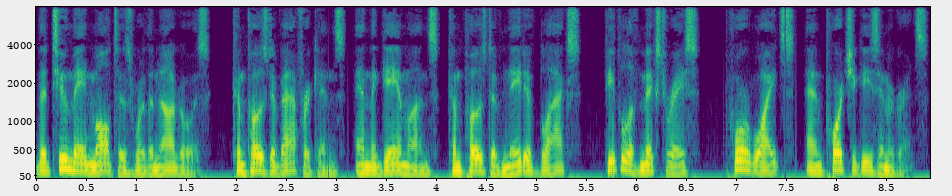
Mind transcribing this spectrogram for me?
The two main Maltas were the Nagoas, composed of Africans, and the Goiamuns, composed of native blacks, people of mixed race, poor whites, and Portuguese immigrants.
